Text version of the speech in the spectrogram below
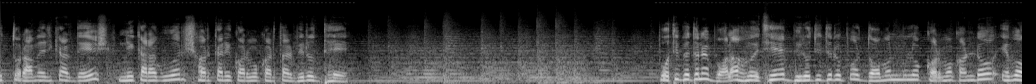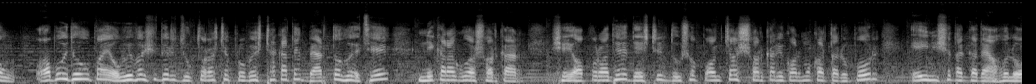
উত্তর আমেরিকার দেশ নিকারাগুয়ার সরকারি কর্মকর্তার বিরুদ্ধে। প্রতিবেদনে বলা হয়েছে, বিরোধীদের উপর দমনমূলক কর্মকাণ্ড এবং অবৈধ উপায়ে অভিবাসীদের যুক্তরাষ্ট্রে প্রবেশ ঠেকাতে ব্যর্থ হয়েছে নিকারাগুয়া সরকার। সেই অপরাধে দেশটির দুশো পঞ্চাশ সরকারি কর্মকর্তার উপর এই নিষেধাজ্ঞা দেওয়া হলো।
